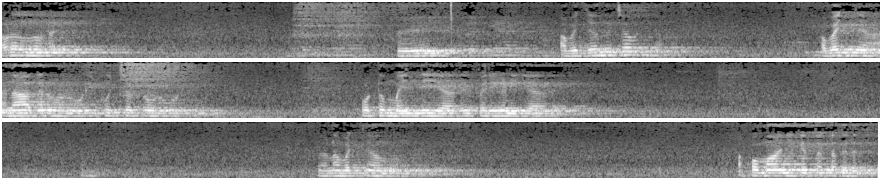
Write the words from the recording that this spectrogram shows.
അവിടെ നിന്നോട്ടെ. അവജ്ഞ എന്ന് വെച്ചാൽ അവജ്ഞ. അവജ്ഞ അനാദരവോടുകൂടി പുച്ഛത്തോടുകൂടി. ഒട്ടും മൈൻഡ് ചെയ്യാതെ പരിഗണിക്കാതെ. അതാണ് അവജ്ഞ അപമാനിക്കത്തക്ക തരത്തിൽ.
